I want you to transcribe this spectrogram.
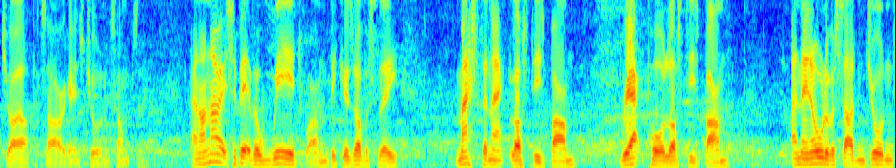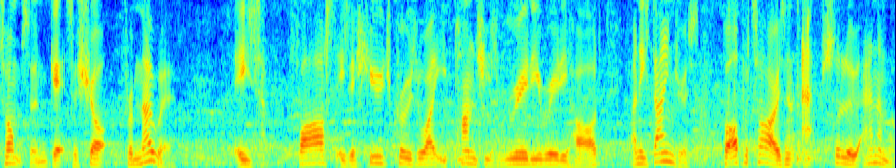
Jai Opetaia against Jordan Thompson. And I know it's a bit of a weird one because obviously Masternak lost his bum, Riakpor lost his bum, and then all of a sudden Jordan Thompson gets a shot from nowhere. He's fast, he's a huge cruiserweight, he punches really, really hard, and he's dangerous. But Opetaia is an absolute animal.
